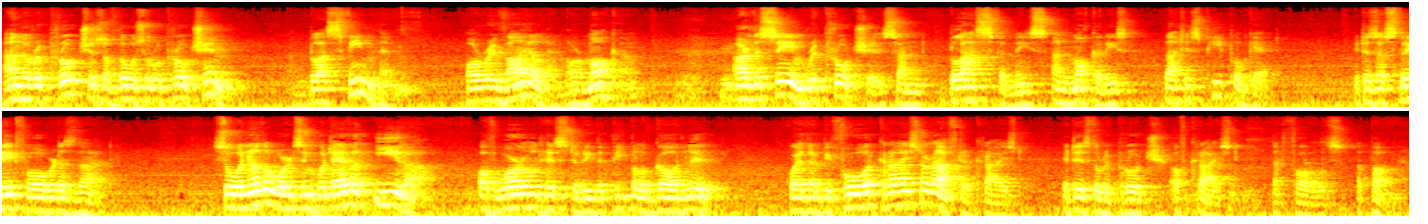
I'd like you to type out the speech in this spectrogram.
And the reproaches of those who reproach Him, blaspheme Him, or revile Him, or mock Him, are the same reproaches and blasphemies and mockeries that His people get. It is as straightforward as that. So, in other words, in whatever era of world history the people of God lived, whether before Christ or after Christ, it is the reproach of Christ that falls upon him.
